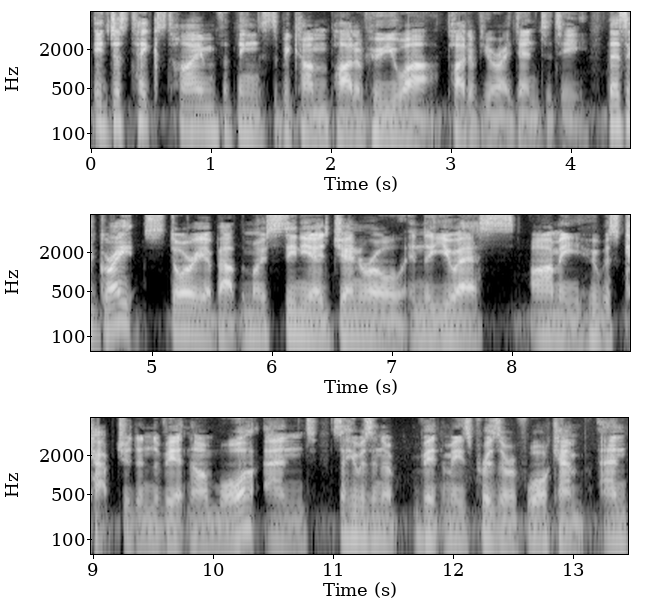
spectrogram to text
It just takes time for things to become part of who you are, part of your identity. There's a great story about the most senior general in the US Army who was captured in the Vietnam War. And so he was in a Vietnamese prisoner of war camp. And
